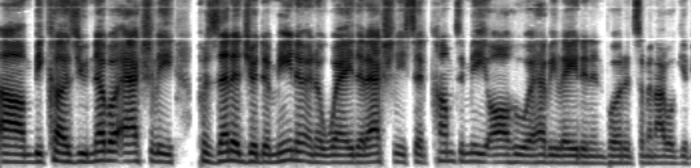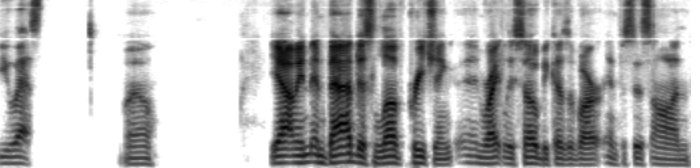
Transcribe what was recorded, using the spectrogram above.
um, because you never actually presented your demeanor in a way that actually said, Come to me, all who are heavy laden and burdensome, and I will give you rest. Well, yeah, I mean, and Baptists love preaching, and rightly so because of our emphasis on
